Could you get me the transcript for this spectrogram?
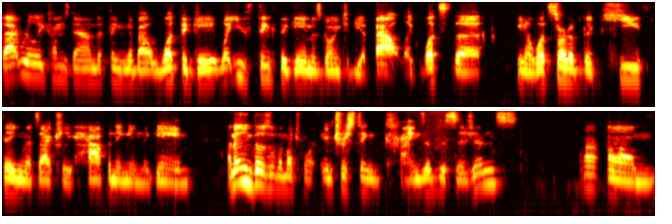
that really comes down to thinking about what the game, what you think the game is going to be about. Like, what's the, you know, what's sort of the key thing that's actually happening in the game. And I think those are the much more interesting kinds of decisions. Um,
